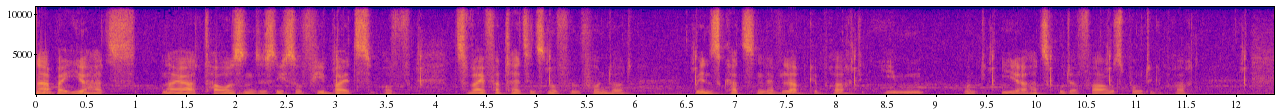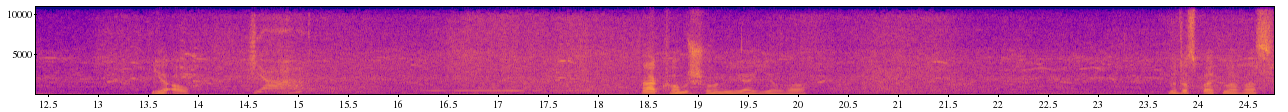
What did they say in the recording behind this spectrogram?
Na, bei ihr hat's, naja, 1000 ist nicht so viel, bei auf zwei verteilt sind es nur 500. Minsk hat's ein Level abgebracht, ihm und ihr hat's gute Erfahrungspunkte gebracht. Ihr auch. Ja? Na komm schon, Yahira. Wird das bald mal was?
